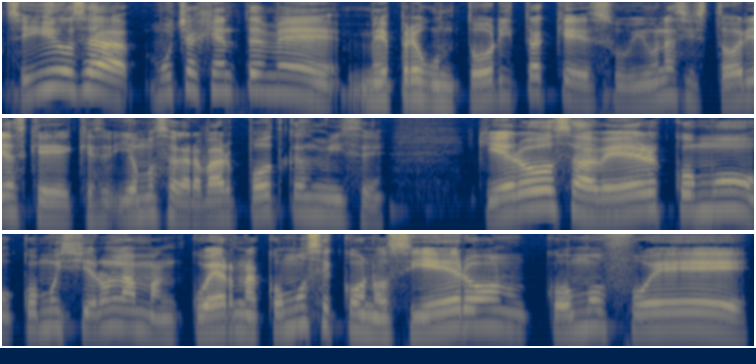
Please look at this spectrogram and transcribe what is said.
Sí, o sea, mucha gente me, me preguntó ahorita que subí unas historias que, que íbamos a grabar podcast, me dice, quiero saber cómo, cómo hicieron la mancuerna, cómo se conocieron, cómo fue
